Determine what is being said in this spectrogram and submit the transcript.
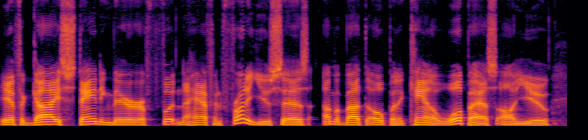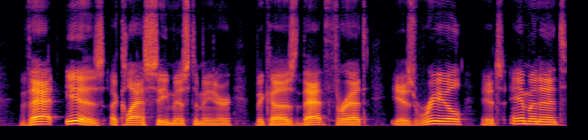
If a guy standing there a foot and a half in front of you says, I'm about to open a can of whoop ass on you, that is a Class C misdemeanor because that threat is real, it's imminent,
